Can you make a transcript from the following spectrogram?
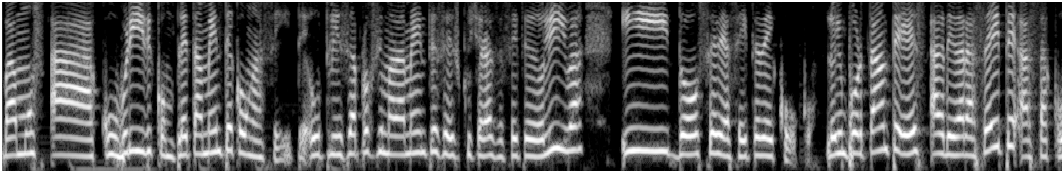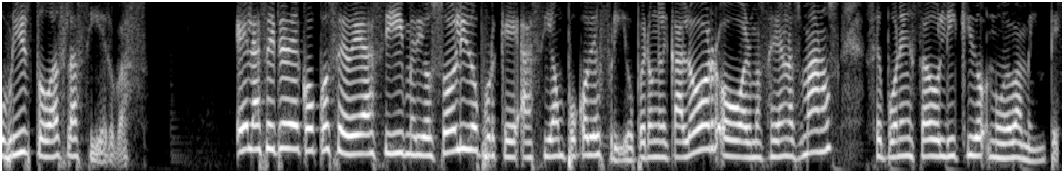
vamos a cubrir completamente con aceite. Utiliza aproximadamente 6 cucharas de aceite de oliva y 12 de aceite de coco. Lo importante es agregar aceite hasta cubrir todas las hierbas. El aceite de coco se ve así medio sólido porque hacía un poco de frío, pero en el calor o al las manos se pone en estado líquido nuevamente.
